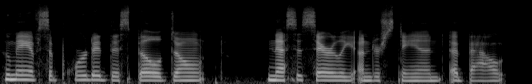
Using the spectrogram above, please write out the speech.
who may have supported this bill don't necessarily understand about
